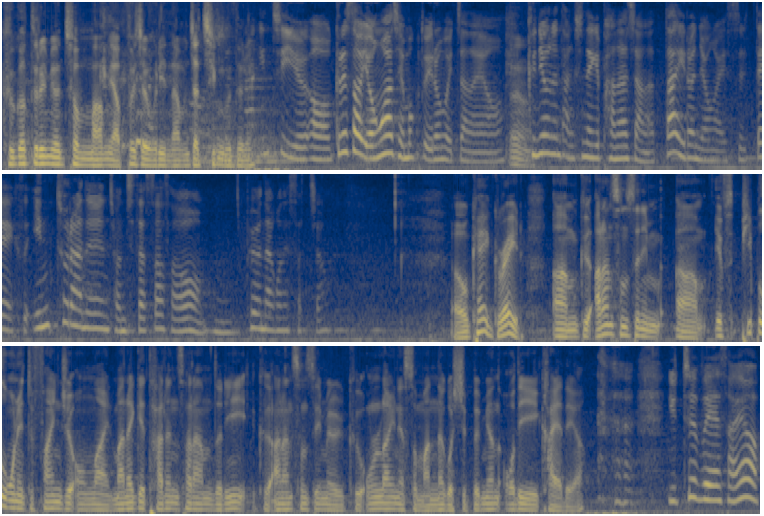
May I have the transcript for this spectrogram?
그거 들으면 좀 마음이 아프죠 우리 남자 친구들은. not into you. 어, 그래서 영화 제목도 이런 거 있잖아요. 응. 그녀는 당신에게 반하지 않았다 이런 영화 있을 때 그래서 into라는 전치사 써서 음, 표현하곤 했었죠. Okay, great. Um, 그 아란 선생님, um, if people wanted to find you online, 만약에 다른 사람들이 그 아란 선생님을 그 온라인에서 만나고 싶으면 어디 가야 돼요? 유튜브에서요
